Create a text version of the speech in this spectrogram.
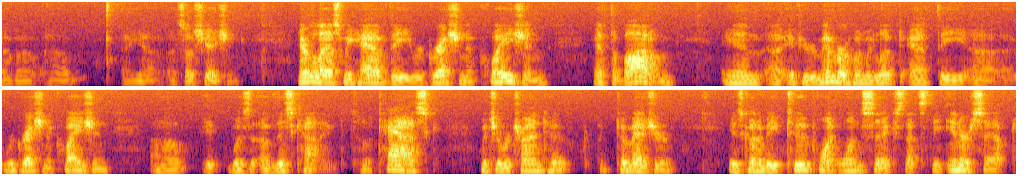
of a, a, a, uh, association. Nevertheless, we have the regression equation at the bottom. And uh, if you remember when we looked at the uh, regression equation, uh, it was of this kind. So the task, which we were trying to, to measure, is going to be 2.16. That's the intercept.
